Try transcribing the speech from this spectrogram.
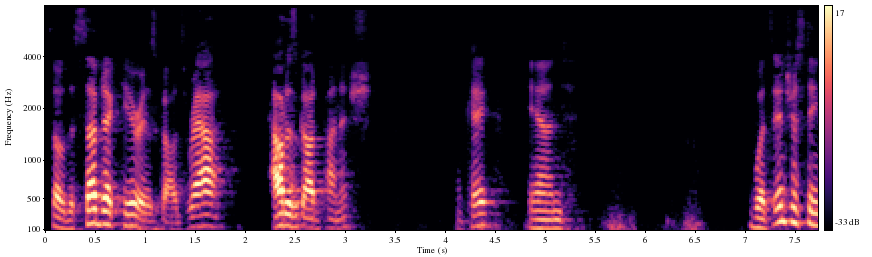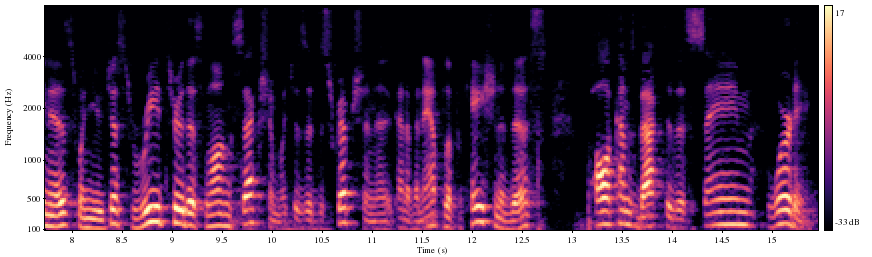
So the subject here is God's wrath. How does God punish? Okay? And what's interesting is when you just read through this long section, which is a description, a kind of an amplification of this, Paul comes back to the same wording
